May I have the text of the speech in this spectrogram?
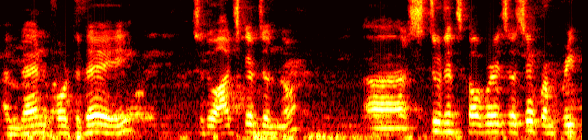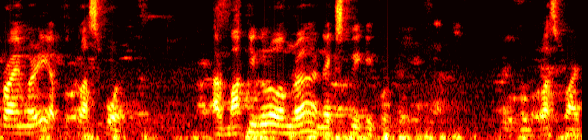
and then for today, শুধু আজকের জন্য স্টুডেন্টস কভারেজ আছে from pre primary up to class four আর বাকিগুলো আমরা নেক্সট উইকে করব। Class five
